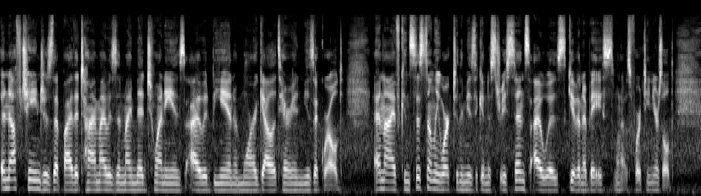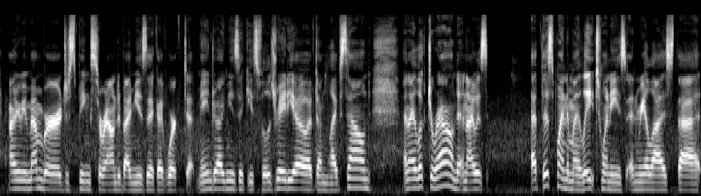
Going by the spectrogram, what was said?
enough changes that by the time I was in my mid 20s, I would be in a more egalitarian music world. And I've consistently worked in the music industry since I was given a bass when I was 14 years old. I remember just being surrounded by music. I've worked at Main Drag Music, East Village Radio, I've done live sound, and I looked around and I was at this point in my late 20s and realized that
